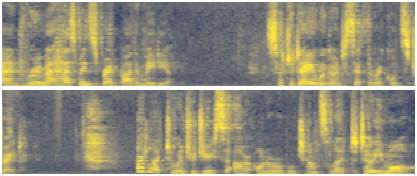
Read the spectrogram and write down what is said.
and rumour has been spread by the media. So today we're going to set the record straight. I'd like to introduce our Honourable Chancellor to tell you more.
